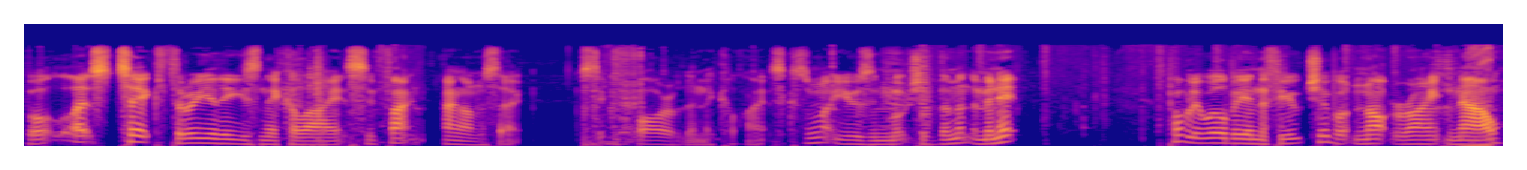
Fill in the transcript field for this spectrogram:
But let's take three of these Nikolites. In fact, hang on a sec. Let's take four of the Nikolites, because I'm not using much of them at the minute. Probably will be in the future, but not right now.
